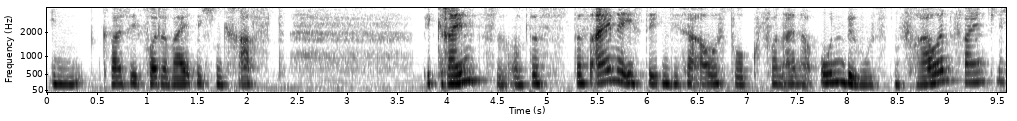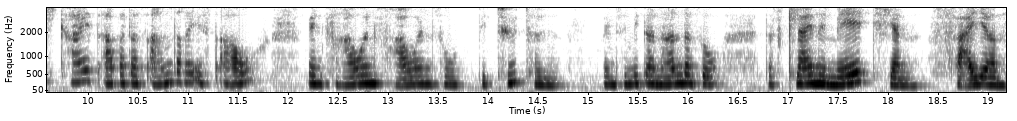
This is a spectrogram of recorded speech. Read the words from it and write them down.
in, quasi vor der weiblichen Kraft begrenzen. Und das, das eine ist eben dieser Ausdruck von einer unbewussten Frauenfeindlichkeit, aber das andere ist auch, wenn Frauen Frauen so betüteln, wenn sie miteinander so das kleine Mädchen feiern,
